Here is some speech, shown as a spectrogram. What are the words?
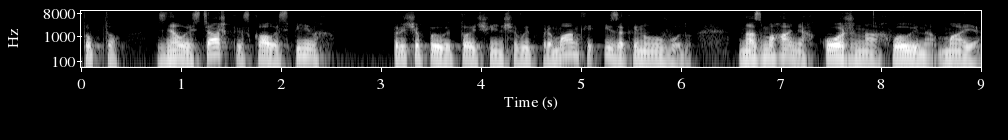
Тобто зняли стяжки, склали спінг, причепили той чи інший вид приманки і закинули у воду. На змаганнях кожна хвилина має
